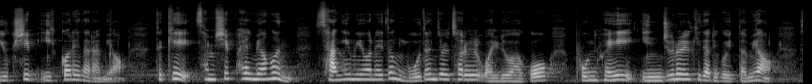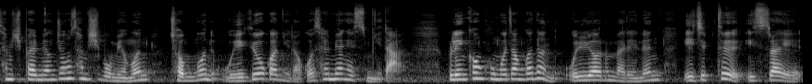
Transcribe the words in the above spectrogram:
62건에 달하며 특히 38명은 상임위원회 등 모든 절차를 완료하고 본회의 인준을 기다리고 있다며 38명 중 35명은 전문 외교관이라고 설명했습니다. 블링컨 국무장관은 올 여름 말에는 이집트, 이스라엘,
